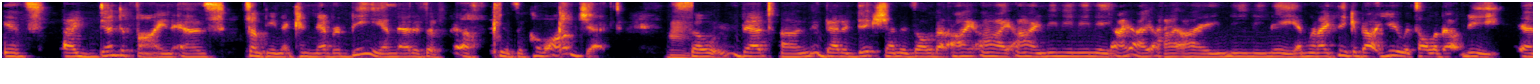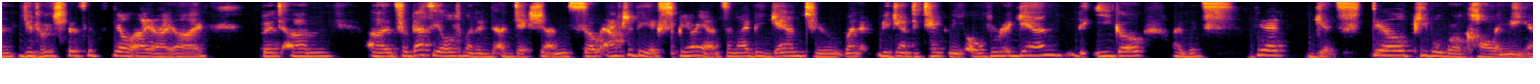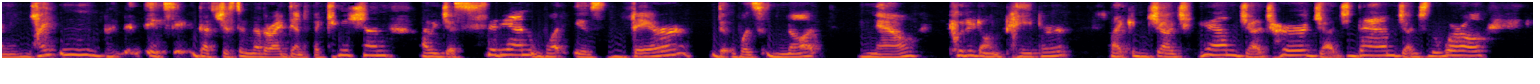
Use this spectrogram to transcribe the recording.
it's identifying as something that can never be and that is a, a physical object Hmm. So that um, that addiction is all about I, I, I, me, me, me, me, I, I, I, I, me, me, me. And when I think about you, it's all about me. And you know, just it's still I, I, I. But um, uh, so that's the ultimate addiction. So after the experience, and I began to, when it began to take me over again, the ego, I would sit, get still. People were calling me enlightened. It's, that's just another identification. I would just sit in what is there that was not now, put it on paper, like judge him, judge her, judge them, judge the world,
